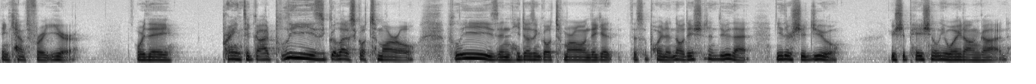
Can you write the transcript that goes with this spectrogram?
encamped for a year? Were they praying to God, please let us go tomorrow, please? And he doesn't go tomorrow and they get disappointed. No, they shouldn't do that. Neither should you. You should patiently wait on God.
